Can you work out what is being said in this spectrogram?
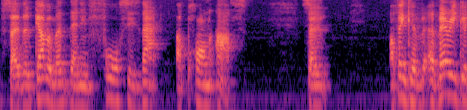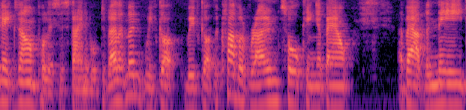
so the government then enforces that upon us. So I think a, a, very good example is sustainable development. We've got we've got the Club of Rome talking about about the need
